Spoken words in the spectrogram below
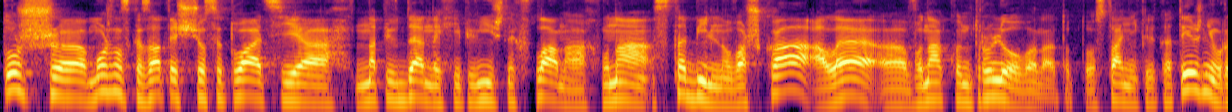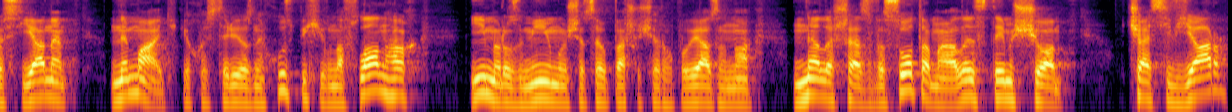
Тож е, можна сказати, що ситуація на південних і північних флангах вона стабільно важка, але е, вона контрольована. Тобто, останні кілька тижнів росіяни не мають якихось серйозних успіхів на флангах, і ми розуміємо, що це в першу чергу пов'язано не лише з висотами, але з тим, що часів яр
